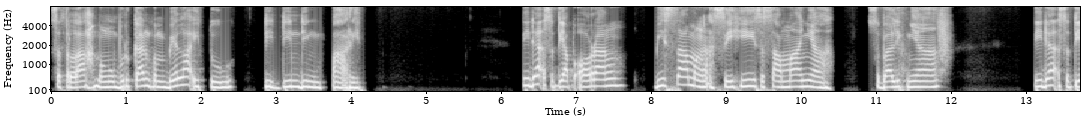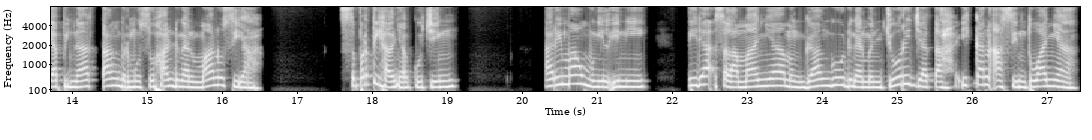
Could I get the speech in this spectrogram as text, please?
Setelah menguburkan pembela itu di dinding parit. Tidak setiap orang bisa mengasihi sesamanya. Sebaliknya, tidak setiap binatang bermusuhan dengan manusia. Seperti halnya kucing, harimau mungil ini tidak selamanya mengganggu dengan mencuri jatah ikan asin tuannya.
